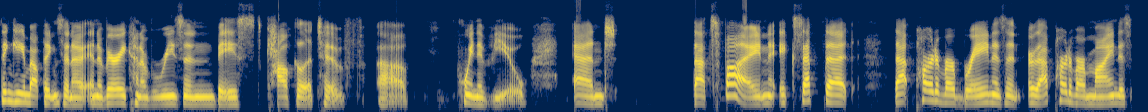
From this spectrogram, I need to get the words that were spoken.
thinking about things in a in a very kind of reason based, calculative uh, point of view, and that's fine, except that that part of our brain isn't or that part of our mind is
